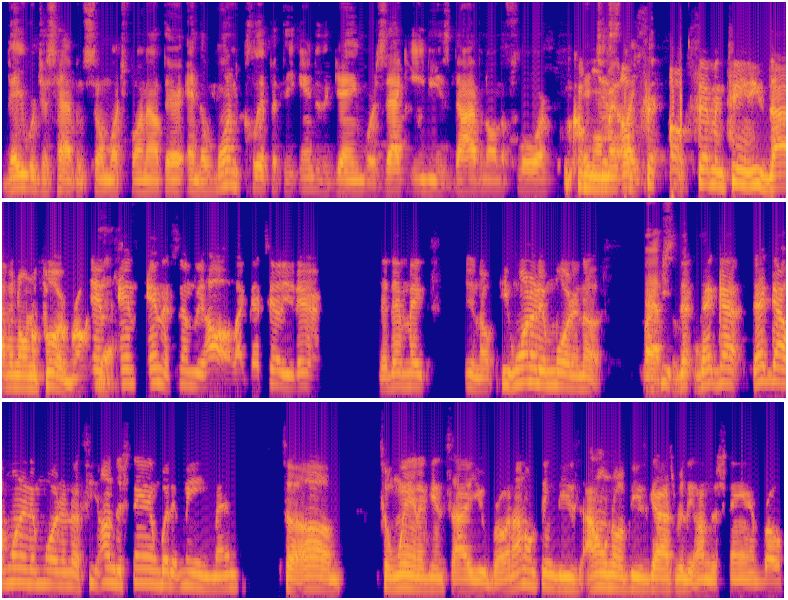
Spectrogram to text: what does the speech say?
they were just having so much fun out there. And the one clip at the end of the game where Zach Edey is diving on the floor. Come on, man. Like, up, up, 17, he's diving on the floor, bro. In, yeah. in, in Assembly Hall. Like that tell you there that that makes, you know, he wanted it more than us. Like he, that, that guy that guy wanted it more than us. He understand what it means, man, to um to win against IU, bro. And I don't think these I don't know if these guys really understand, bro,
